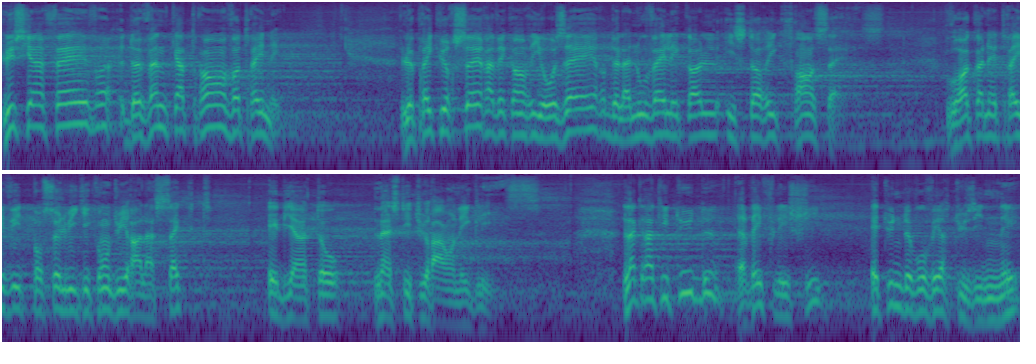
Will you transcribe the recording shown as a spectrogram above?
Lucien Fèvre, de 24 ans, votre aîné. Le précurseur avec Henri Auxerre de la nouvelle école historique française vous reconnaîtrez vite pour celui qui conduira la secte et bientôt l'instituera en Église. La gratitude réfléchie est une de vos vertus innées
